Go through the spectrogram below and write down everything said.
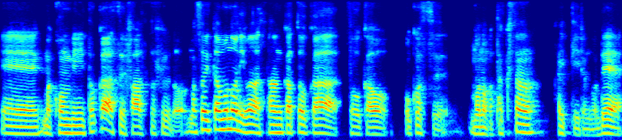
えーまあ、コンビニとか、そういうファーストフード、まあ、そういったものには酸化とか糖化を起こすものがたくさん入っているので、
